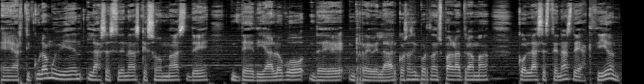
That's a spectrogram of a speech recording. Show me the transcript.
eh, articula muy bien las escenas que son más de, de diálogo, de revelar cosas importantes para la trama con las escenas de acción.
